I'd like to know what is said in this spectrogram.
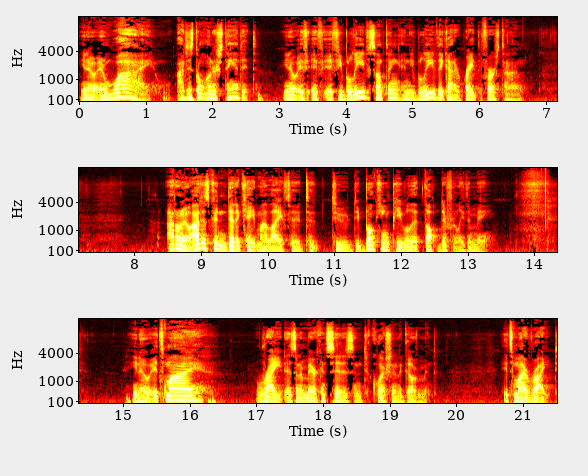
you know, and why? I just don't understand it. You know, if, if, if you believe something and you believe they got it right the first time, I don't know. I just couldn't dedicate my life to, to, to debunking people that thought differently than me. You know, it's my right as an American citizen to question the government. It's my right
